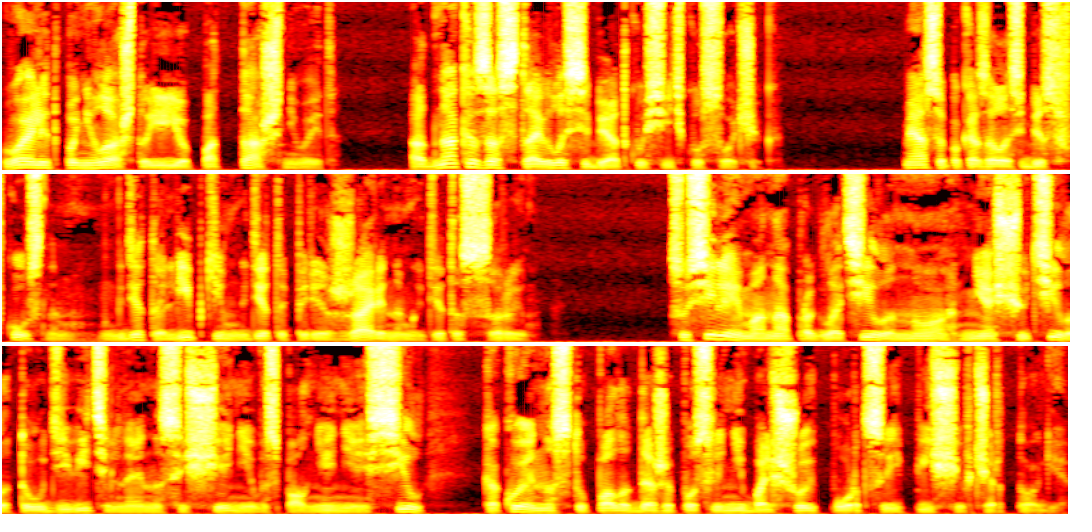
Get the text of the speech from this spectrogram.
Вайлет поняла, что ее подташнивает, однако заставила себя откусить кусочек. Мясо показалось безвкусным, где-то липким, где-то пережаренным, где-то сырым. С усилием она проглотила, но не ощутила то удивительное насыщение в исполнении сил, какое наступало даже после небольшой порции пищи в чертоге.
